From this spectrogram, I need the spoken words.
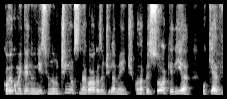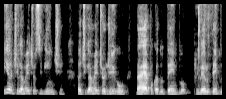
Como eu comentei no início, não tinham sinagogas antigamente. Quando a pessoa queria, o que havia antigamente é o seguinte: antigamente eu digo, na época do templo, primeiro templo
